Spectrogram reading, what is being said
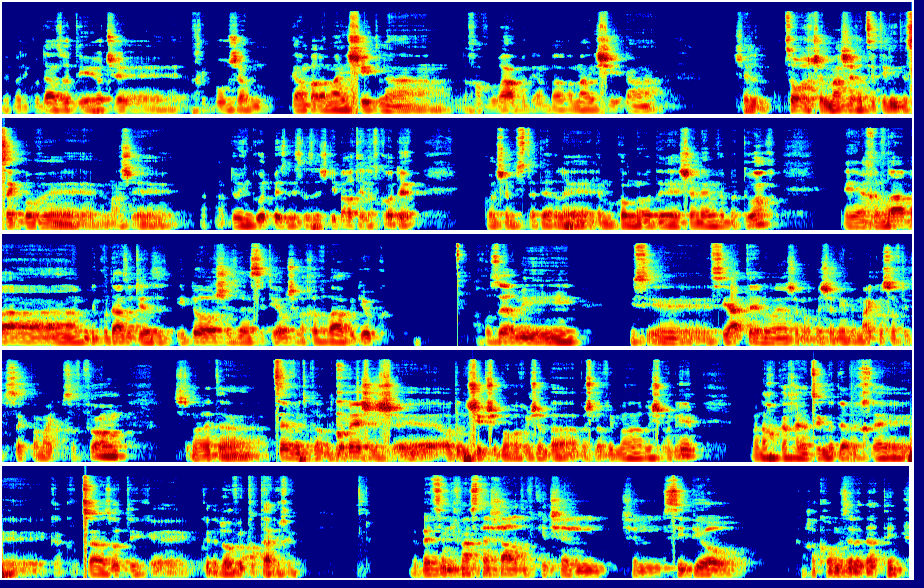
ובנקודה הזאת, היות שהחיבור שם, גם ברמה האישית לחבורה וגם ברמה האישית של הצורך של מה שרציתי להתעסק בו ומה ש... ה-doing good business הזה שדיברתי עליו קודם, הכל שם מסתדר למקום מאוד אה, שלם ובטוח. אה, החברה בנקודה הזאת, עידו, שזה ה-CTO של החברה, בדיוק חוזר מסיאטל, הוא היה שם הרבה שנים במייקרוסופט, התעסק במייקרוסופט פון, זאת אומרת הצוות כבר מתגבש, יש אה, עוד אנשים שמעורבים שם בשלבים הראשונים, ואנחנו ככה יוצאים לדרך אה, כקבוצה הזאת כדי להוביל את התהליכים. ובעצם נכנסת ישר לתפקיד של, של CPO, ככה קוראים לזה לדעתי,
